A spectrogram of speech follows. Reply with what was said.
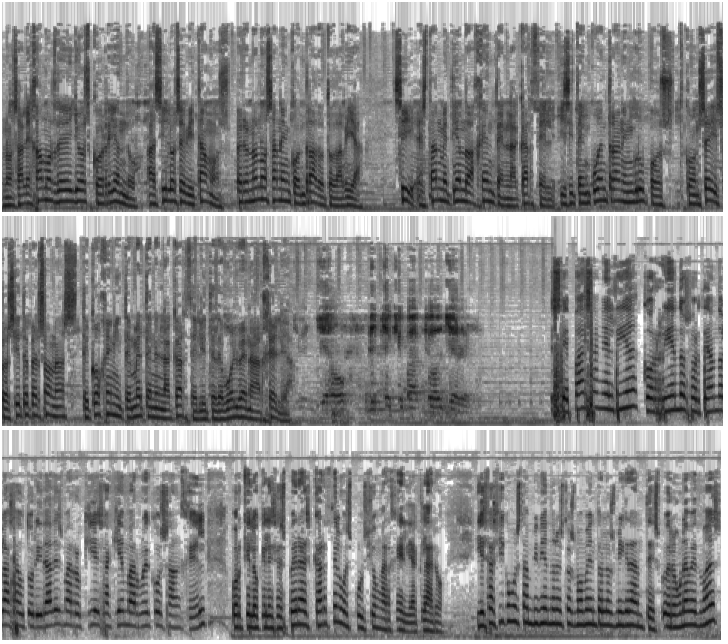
nos alejamos de ellos corriendo, así los evitamos, pero no nos han encontrado todavía. Sí, están metiendo a gente en la cárcel y si te encuentran en grupos con seis o siete personas, te cogen y te meten en la cárcel y te devuelven a Argelia. Se pasan el día corriendo, sorteando las autoridades marroquíes aquí en Marruecos, Ángel, porque lo que les espera es cárcel o expulsión a Argelia, claro. Y es así como están viviendo en estos momentos los migrantes. Pero una vez más,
